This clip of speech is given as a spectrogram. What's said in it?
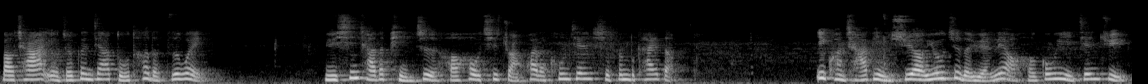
老茶有着更加独特的滋味，与新茶的品质和后期转化的空间是分不开的。一款茶品需要优质的原料和工艺兼具，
